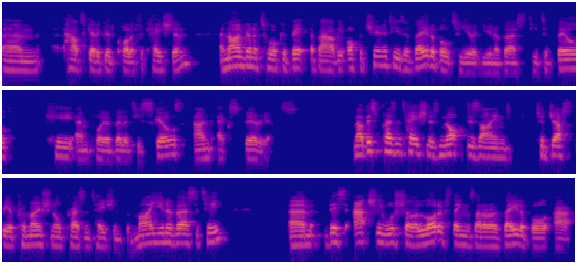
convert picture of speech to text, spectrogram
um, how to get a good qualification. And now I'm going to talk a bit about the opportunities available to you at university to build key employability skills and experience. Now, this presentation is not designed to just be a promotional presentation for my university. Um, this actually will show a lot of things that are available at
